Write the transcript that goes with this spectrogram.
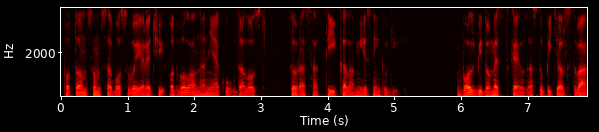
Potom som sa vo svojej reči odvolal na nejakú udalosť, ktorá sa týkala miestnych ľudí voľby do mestského zastupiteľstva,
